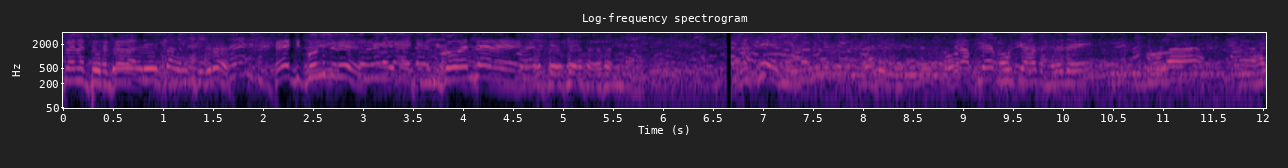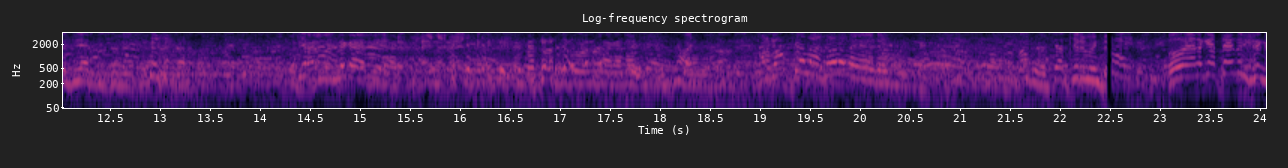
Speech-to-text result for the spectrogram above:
चला चला चला. चांगलं चित्र हे ती कोण रे? गोव्याला जाय रे. तर आपल्या भाऊची आज हळद आहे. भाऊला हळदी आरती काय म्हणलं काय? कसं नाही चार चार मिनिट. हो याला घेताय तुम्ही संग.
